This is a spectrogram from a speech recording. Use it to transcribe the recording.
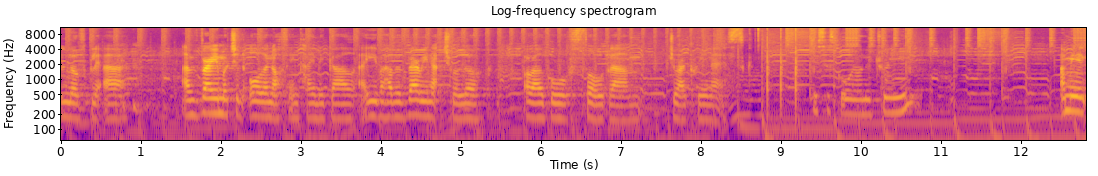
love glitter. I'm very much an all or nothing kind of gal. I either have a very natural look or I'll go full glam, drag queen-esque. This is going on a dream. I mean,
